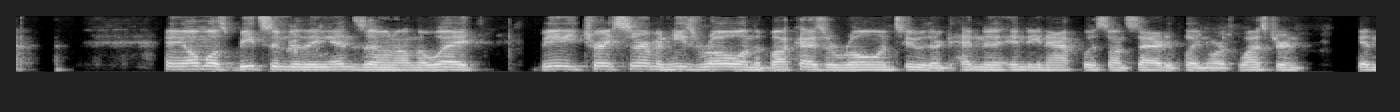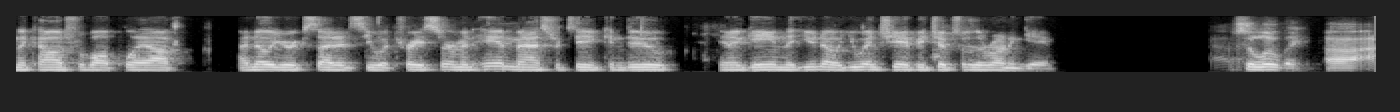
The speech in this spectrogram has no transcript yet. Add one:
he almost beats him to the end zone on the way. Beanie Trey Sermon, he's rolling. The Buckeyes are rolling too. They're heading to Indianapolis on Saturday to play Northwestern, getting the college football playoff. I know you're excited to see what Trey Sermon and Master Teague can do in a game that you know you win championships with a running game. Absolutely. Uh,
